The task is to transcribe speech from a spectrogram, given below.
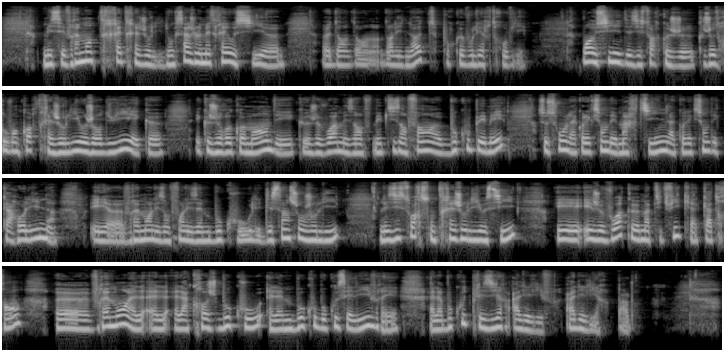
Mais c'est vraiment très, très joli. Donc ça, je le mettrai aussi euh, dans, dans, dans les notes pour que vous les retrouviez. Moi aussi des histoires que je que je trouve encore très jolies aujourd'hui et que et que je recommande et que je vois mes mes petits enfants euh, beaucoup aimer. Ce sont la collection des Martines, la collection des Carolines et euh, vraiment les enfants les aiment beaucoup. Les dessins sont jolis, les histoires sont très jolies aussi et, et je vois que ma petite fille qui a 4 ans euh, vraiment elle, elle elle accroche beaucoup, elle aime beaucoup beaucoup ses livres et elle a beaucoup de plaisir à les lire, à les lire, pardon.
